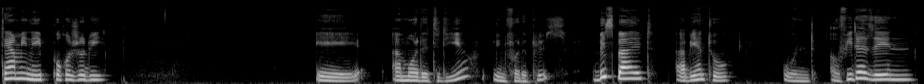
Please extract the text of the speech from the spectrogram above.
terminé pour aujourd'hui. Et à moi de te dire, une fois de plus, bis bald! À bientôt und auf Wiedersehen.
